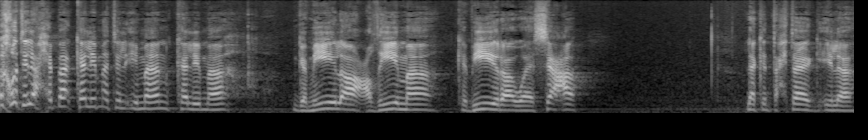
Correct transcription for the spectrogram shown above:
إخوتي الأحباء كلمة الإيمان كلمة جميلة عظيمة كبيرة واسعة لكن تحتاج إلى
